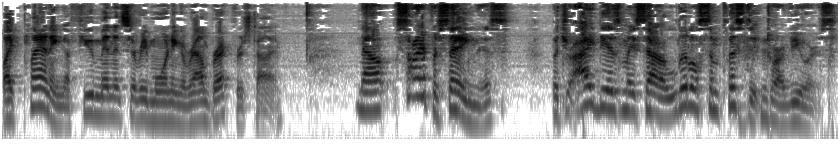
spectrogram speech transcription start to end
like planning a few minutes every morning around breakfast time. Now, sorry for saying this, but your ideas may sound a little simplistic to our viewers.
